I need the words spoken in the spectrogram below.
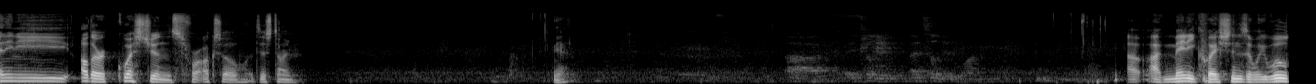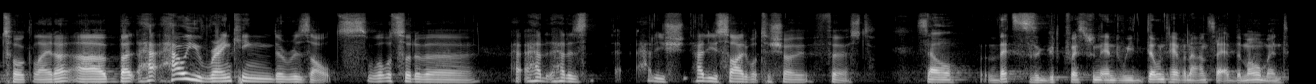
Any other questions for Axel at this time? I have many questions and we will talk later, uh, but how are you ranking the results? What, what sort of a, how, how, does, how do you, how do you decide what to show first? So that's a good question and we don't have an answer at the moment.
